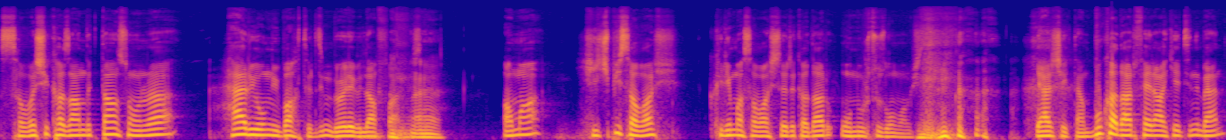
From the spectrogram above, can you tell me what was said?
savaşı kazandıktan sonra her yol mübahtır, değil mi? Böyle bir laf var mesela. Evet. Ama hiçbir savaş klima savaşları kadar onursuz olmamıştır. Gerçekten bu kadar felaketini ben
